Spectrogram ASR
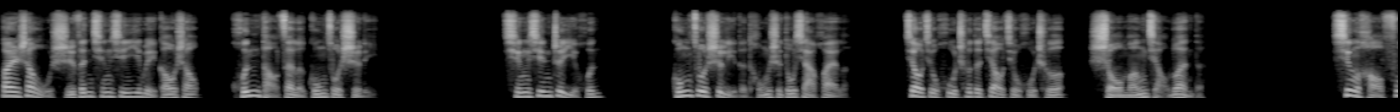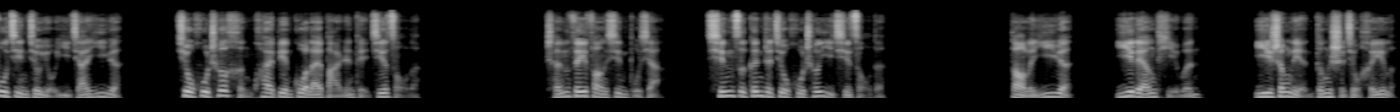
半上午时分，清新因为高烧昏倒在了工作室里。清新这一昏，工作室里的同事都吓坏了，叫救护车的叫救护车，手忙脚乱的。幸好附近就有一家医院，救护车很快便过来把人给接走了。陈飞放心不下，亲自跟着救护车一起走的。到了医院，一量体温，医生脸登时就黑了。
